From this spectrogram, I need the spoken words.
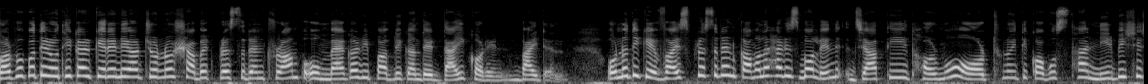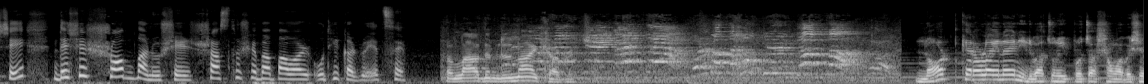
গর্ভপাতের অধিকার কেড়ে নেওয়ার জন্য সাবেক প্রেসিডেন্ট ট্রাম্প ও ম্যাগা রিপাবলিকানদের দায়ী করেন বাইডেন। অন্যদিকে ভাইস প্রেসিডেন্ট কামালা হ্যারিস বলেন, জাতি, ধর্ম ও অর্থনৈতিক অবস্থা নির্বিশেষে দেশের সব মানুষের স্বাস্থ্যসেবা পাওয়ার অধিকার রয়েছে। Allow them to deny coverage. North ক্যারোলাইনায় নির্বাচনী প্রচার সমাবেশে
